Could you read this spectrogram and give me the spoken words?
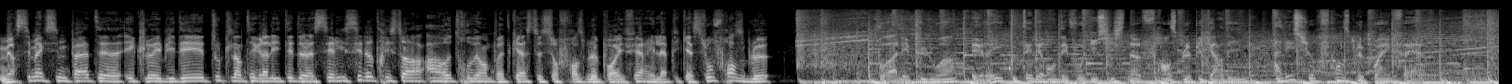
Merci Maxime Pat et Chloé Bidet. Toute l'intégralité de la série C'est notre histoire à retrouver en podcast sur francebleu.fr et l'application France Bleu. Pour aller plus loin et réécouter les rendez-vous du 6-9 France Bleu Picardie, allez sur francebleu.fr.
